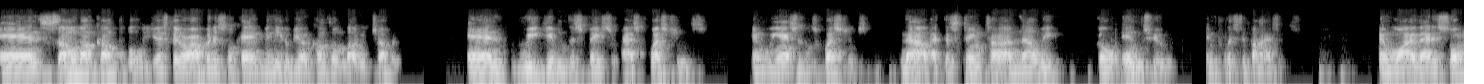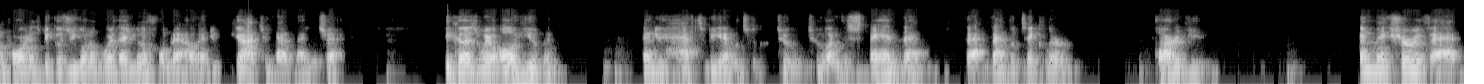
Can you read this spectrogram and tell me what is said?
And some are uncomfortable. Yes, they are, but it's okay. We need to be uncomfortable among each other. And we give them the space to ask questions and we answer those questions. Now, at the same time, now we go into implicit biases. And why that is so important is because you're going to wear that uniform now and you've got to have that in check because we're all human and you have to be able to, to, to understand that, that, that particular part of you. and make sure that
